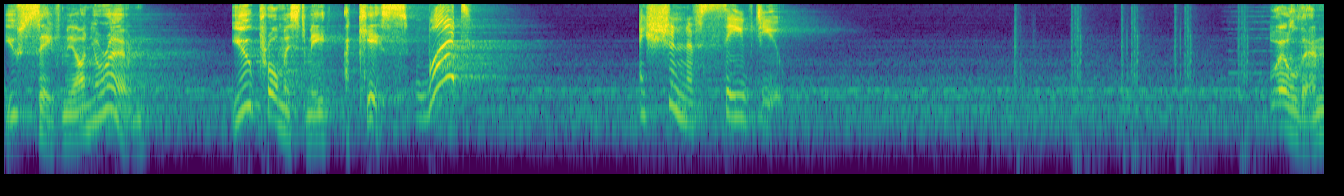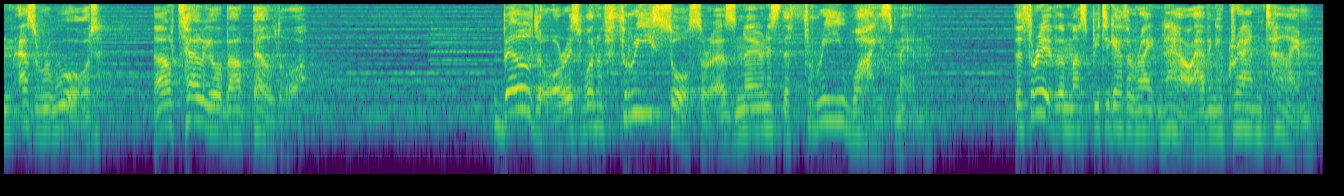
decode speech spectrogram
You saved me on your own. You promised me a kiss. What? I shouldn't have saved you. Well then, as a reward, I'll tell you about Beldor. Beldor is one of three sorcerers known as the Three Wise Men. The three of them must be together right now, having a grand time.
